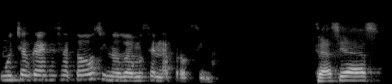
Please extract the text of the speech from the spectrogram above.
Muchas gracias a todos y nos vemos en la próxima. Gracias.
